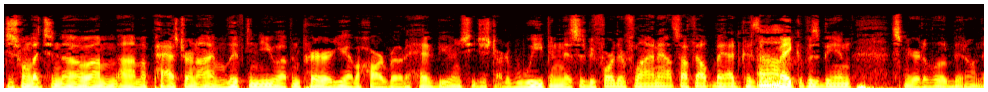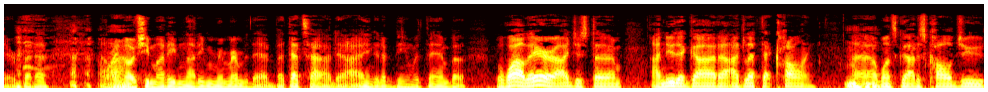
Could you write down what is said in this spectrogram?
just want to let you know I'm, I'm a pastor and I'm lifting you up in prayer. You have a hard road ahead of you. And she just started weeping. This is before they're flying out, so I felt bad because their Oh. makeup was being smeared a little bit on there. But uh, I don't know if she might even not even remember that. But that's how I, ended up being with them. But but while there, I just um, I knew that God, I'd left that calling. Uh, Mhm. once God has called you,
